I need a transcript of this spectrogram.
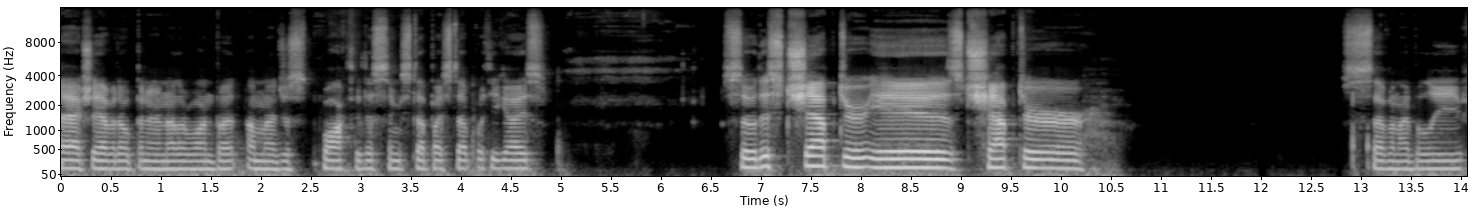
I actually have it open in another one, but I'm going to just walk through this thing step by step with you guys. So this chapter is chapter 7, I believe.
